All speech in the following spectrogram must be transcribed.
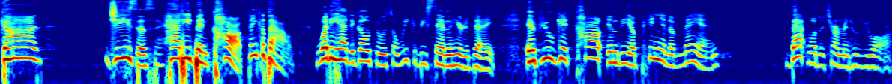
God, Jesus, had he been caught, think about what he had to go through so we could be standing here today. If you get caught in the opinion of man, that will determine who you are.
